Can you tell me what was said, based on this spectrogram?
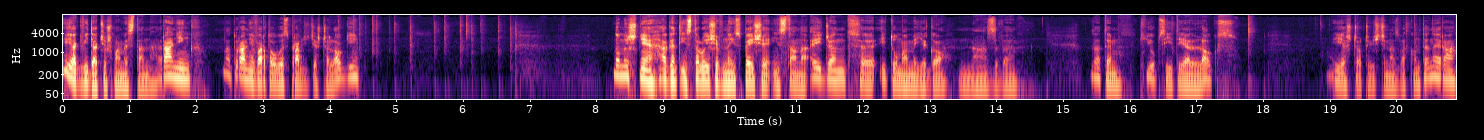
I jak widać już mamy stan running. Naturalnie warto byłoby sprawdzić jeszcze logi. Domyślnie agent instaluje się w namespace instana agent e, i tu mamy jego nazwę. Zatem kubectl logs i jeszcze oczywiście nazwa kontenera.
